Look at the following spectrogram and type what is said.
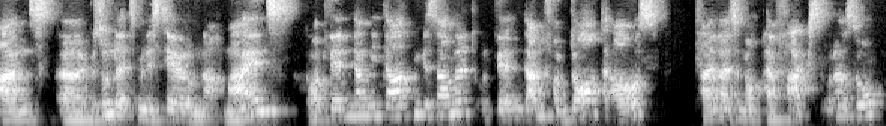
ans äh, Gesundheitsministerium nach Mainz. Dort werden dann die Daten gesammelt und werden dann von dort aus, teilweise noch per Fax oder so,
